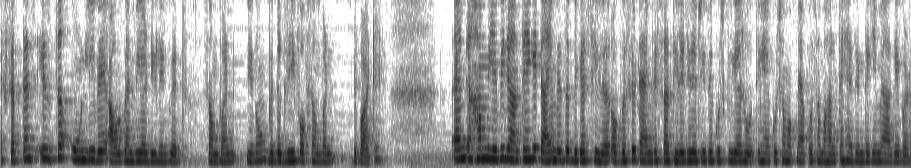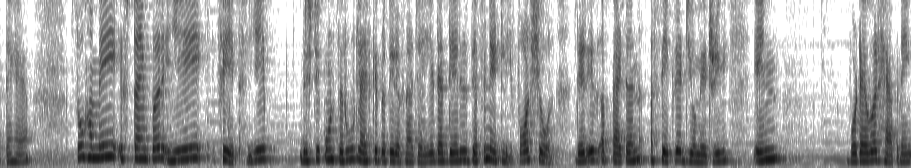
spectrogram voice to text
acceptance is the only way out when we are dealing with someone you know with the grief of someone departed and हम ये भी जानते हैं कि time is the biggest healer obviously time के साथ धीरे धीरे चीज़ें कुछ क्लियर होती हैं कुछ हम अपने आप को संभालते हैं ज़िंदगी में आगे बढ़ते हैं। सो so, हमें इस टाइम पर ये फेथ ये दृष्टिकोण ज़रूर लाइफ के प्रति रखना चाहिए that there is definitely for sure there is a pattern a secret geometry in whatever happening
